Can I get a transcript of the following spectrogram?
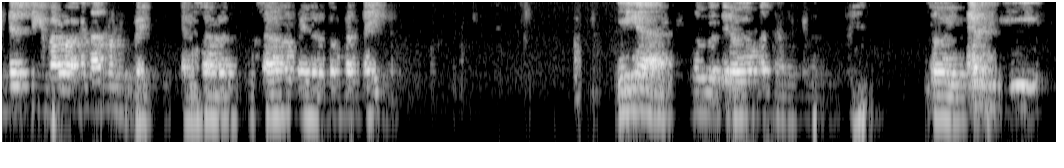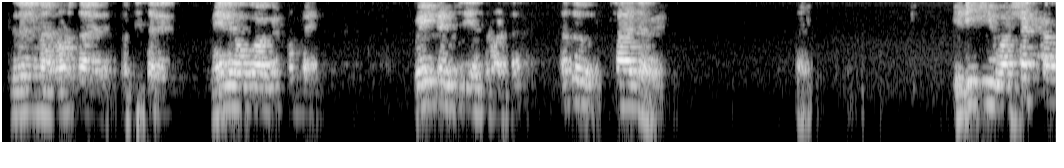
ಇಂಡಸ್ಟ್ರಿಗೆ ಬರುವಾಗ ನಾನ್ನೂರು ರೂಪಾಯಿ ಇತ್ತು. ಎರಡ್ ಸಾವಿರದ ಸಾವಿರದ ಒಂಬೈನೂರ ತೊಂಬತ್ತೈದು. ಈಗ ಗೊತ್ತಿರುವಾಗ ಒಂಬತ್ತು ಸಾವಿರಕ್ಕೆ ಸೊ ಈ ಇದರಲ್ಲಿ ನಾನು ನೋಡ್ತಾ ಇದ್ದೆ, ಪ್ರತಿ ಸರಿ ಮೇಲೆ ಹೋಗುವಾಗ ಒಮ್ಮೆ ವೇಟ್ ಅಂಡ್ ಸಿ ಅಂತ ಮಾಡ್ತಾರೆ ಅದು ಸಹಜವೇ. ಇಡೀ ವರ್ಷಕ್ಕಾಗ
